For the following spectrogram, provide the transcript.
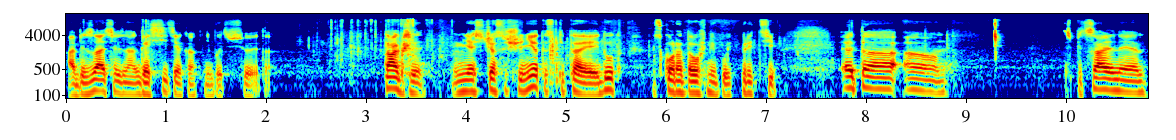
обязательно гасите как-нибудь все это. Также, у меня сейчас еще нет, из Китая идут, скоро должны будет прийти. Это э, специальные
